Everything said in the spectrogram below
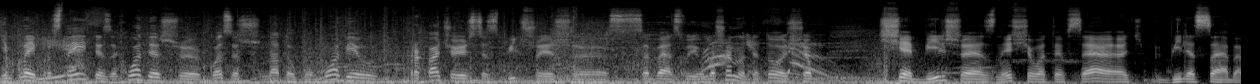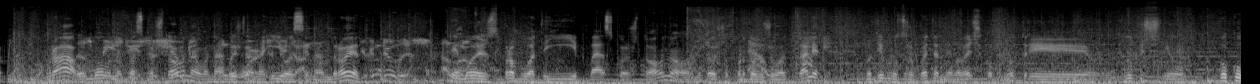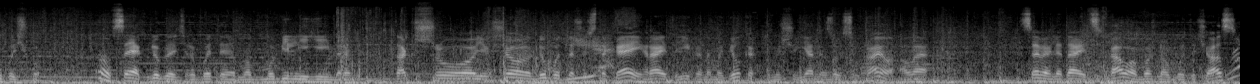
Геймплей простий, ти заходиш, е, косиш натовпи мобів, прокачуєшся, збільшуєш е, себе, свою машину для того, щоб ще більше знищувати все біля себе. Гра умовно безкоштовна, вона вийшла на iOS і на Android. Ти можеш спробувати її безкоштовно, для того, щоб продовжувати далі. потрібно зробити невеличку внутрі... внутрішню покупочку. Ну, все як люблять робити мобільні геймери. Так що, якщо любите щось таке і граєте ігри на мобілках, тому що я не зовсім граю, але це виглядає цікаво, можна вбити час.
